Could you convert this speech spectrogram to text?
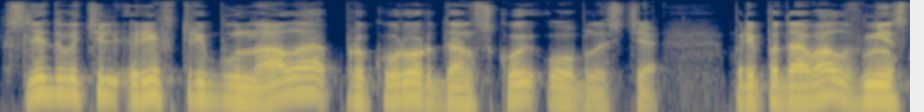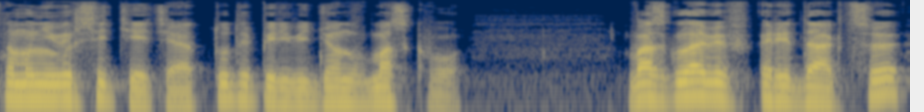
следователь рефтрибунала, прокурор Донской области – преподавал в местном университете, оттуда переведен в Москву. Возглавив редакцию,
